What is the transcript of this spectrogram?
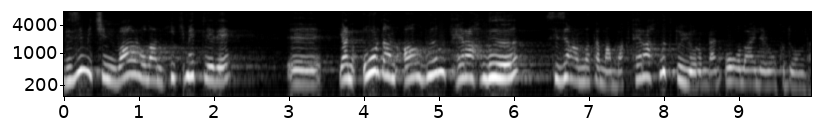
bizim için var olan hikmetleri, e, yani oradan aldığım ferahlığı size anlatamam. Bak ferahlık duyuyorum ben o olayları okuduğumda.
